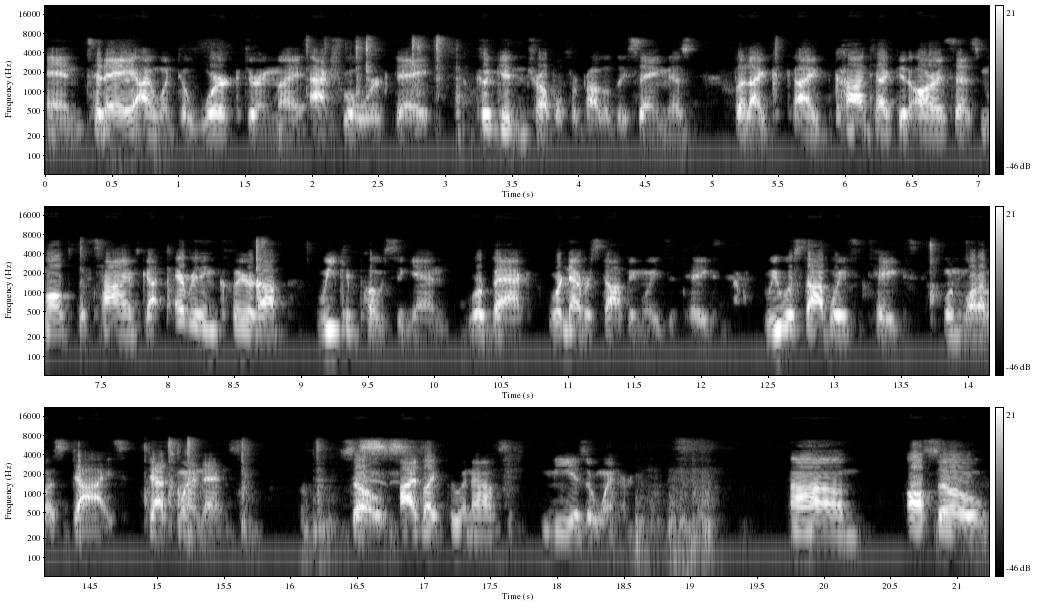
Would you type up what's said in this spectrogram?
And today I went to work during my actual work day. Could get in trouble for probably saying this, but I, I contacted RSS multiple times, got everything cleared up. We can post again. We're back. We're never stopping Wasted Takes. We will stop Waste It Takes when one of us dies. That's when it ends. So I'd like to announce me as a winner. Um, also,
